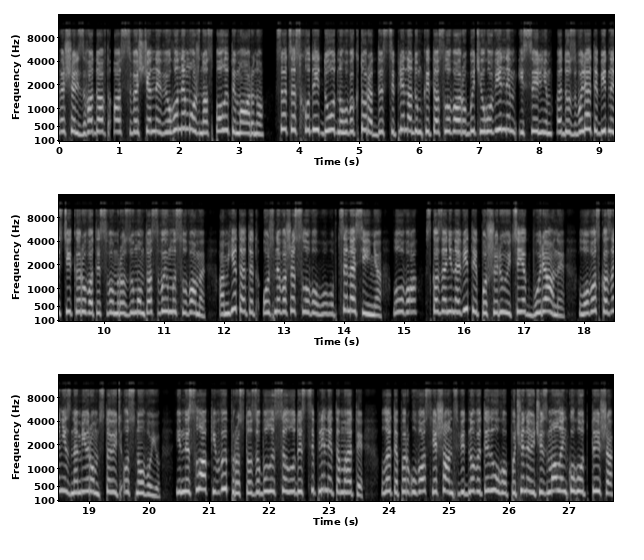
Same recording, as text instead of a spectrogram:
Ешель згадав, а священив його не можна спалити марно. Все це сходить до одного вектора. Дисципліна думки та слова робить його вільним і сильним, а дозволяти бідності керувати своїм розумом та своїми словами. А м'єтетет, не ваше слово, це насіння. Лова, сказані навіти, поширюються як буряни. Лова, сказані з наміром, стають основою. І не слабкі, ви просто забули силу дисципліни та мети. Але тепер у вас є шанс відновити його, починаючи з маленького тиша.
